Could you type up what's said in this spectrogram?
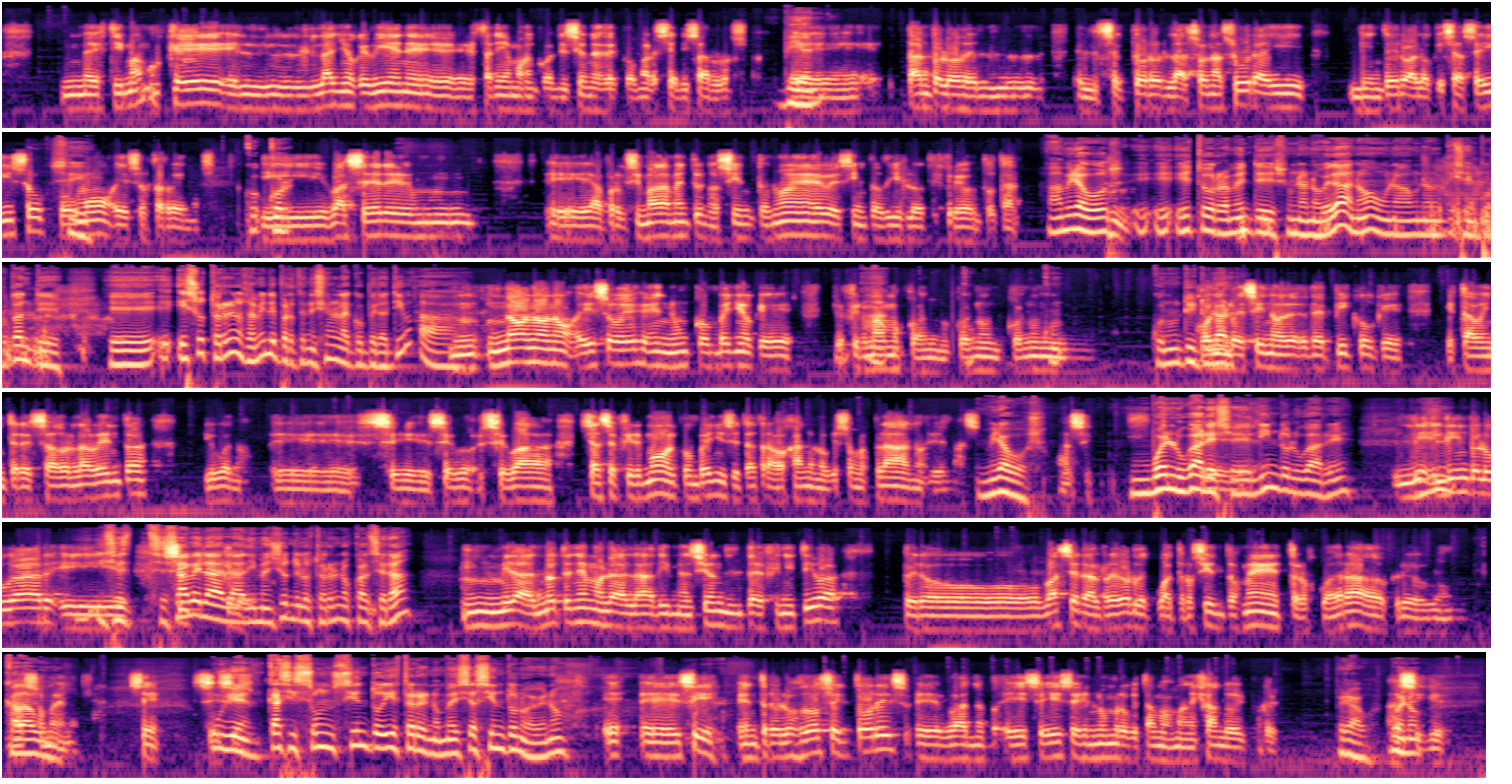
estimamos que el, año que viene estaríamos en condiciones de comercializarlos. Bien. Eh, tanto los del el sector, la zona sur, ahí lindero a lo que ya se hizo, como esos terrenos. y va a ser un, eh, aproximadamente unos 109, 110 lotes, creo, en total. Ah, mira vos, e, e, esto realmente es una novedad, ¿no? Una, una noticia importante. Eh, ¿Esos terrenos también le pertenecían a la cooperativa? Mm, no, no, no, eso es en un convenio que, firmamos ah. con, con, un... Con un con un titular. Con un vecino de, Pico que, estaba interesado en la venta y bueno, eh, se, se, va, ya se firmó el convenio y se está trabajando en lo que son los planos y demás. Mira vos. Así. Un buen lugar ese, lindo lugar, ¿eh? lindo lugar y... se, sabe la, la, dimensión de los terrenos cuál será? Mm, mira, no tenemos la, la dimensión definitiva, pero va a ser alrededor de 400 metros cuadrados, creo, Cada más o menos. Sí. Muy bien, casi son 110 terrenos, me decía 109, ¿no? Eh, eh, sí, entre los dos sectores, eh, van, ese, ese, es el número que estamos manejando hoy por hoy. Pero, bueno,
